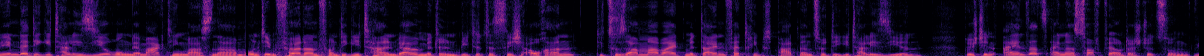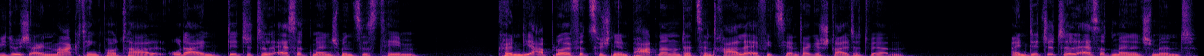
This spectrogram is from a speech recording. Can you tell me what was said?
Neben der Digitalisierung der Marketingmaßnahmen und dem Fördern von digitalen Werbemitteln bietet es sich auch an, die Zusammenarbeit mit deinen Vertriebspartnern zu digitalisieren. Durch den Einsatz einer Softwareunterstützung wie durch ein Marketingportal oder ein Digital Asset Management System können die Abläufe zwischen den Partnern und der Zentrale effizienter gestaltet werden. Ein Digital Asset Management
